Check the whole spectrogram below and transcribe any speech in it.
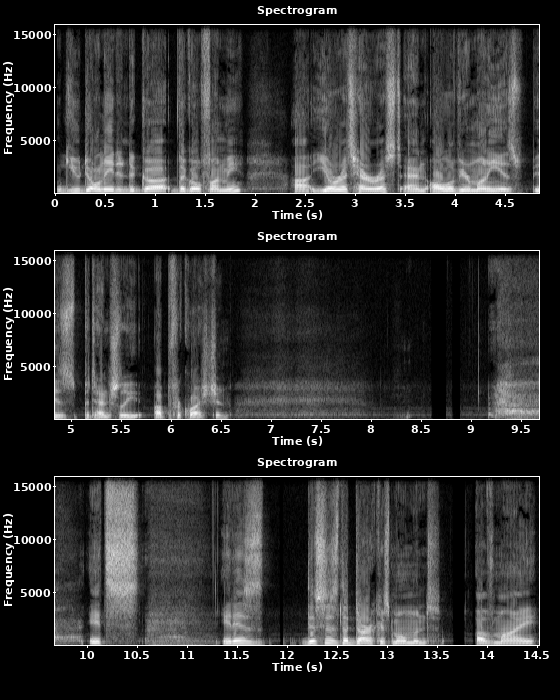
you donated to go, the GoFundMe uh, you're a terrorist, and all of your money is is potentially up for question. It's it is this is the darkest moment of my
